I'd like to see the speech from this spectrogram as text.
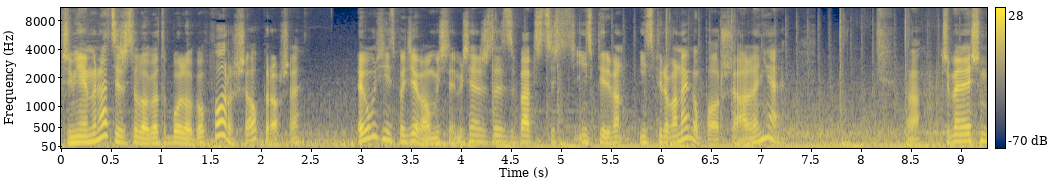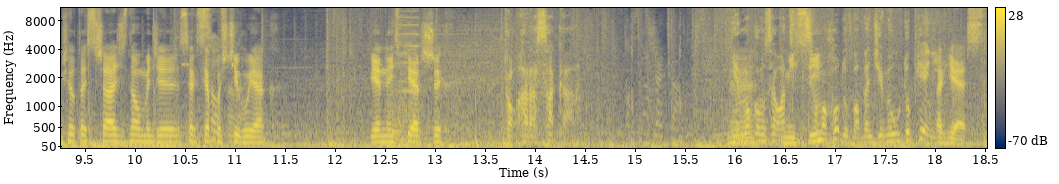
Czy miałem rację, że to logo to było logo Porsche? O proszę. Tego bym się nie spodziewał. Myślę, myślałem, że to jest bardziej coś inspirowa inspirowanego Porsche, ale nie. Dobra. Czy będę jeszcze musiał tutaj strzelać i znowu będzie sekcja pościgu jak jednej z pierwszych To Arasaka. Nie e, mogą załatwić misji? samochodu, bo będziemy udupieni. Tak jest.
